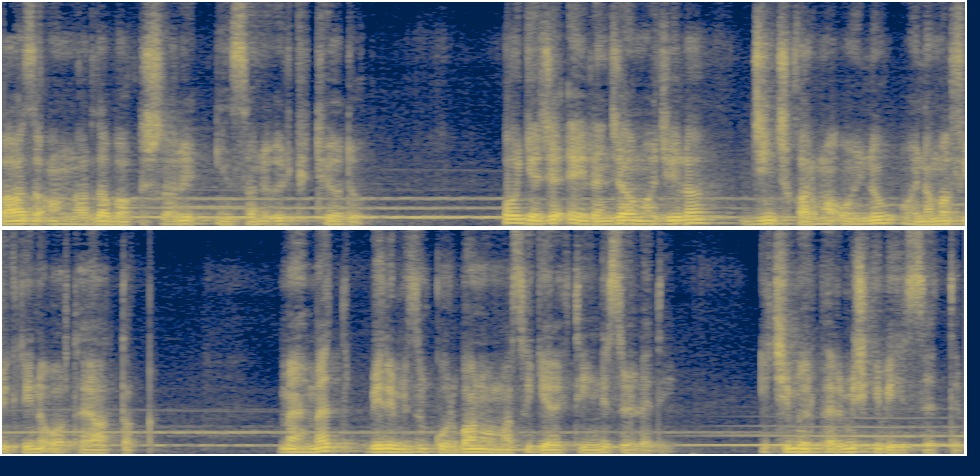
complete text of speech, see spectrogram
Bazı anlarda bakışları insanı ürkütüyordu. O gece eğlence amacıyla cin çıkarma oyunu oynama fikrini ortaya attık. Mehmet birimizin kurban olması gerektiğini söyledi. İçim ürpermiş gibi hissettim.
